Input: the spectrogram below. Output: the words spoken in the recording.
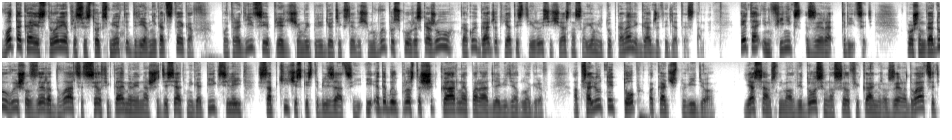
Вот такая история про свисток смерти древних ацтеков. По традиции, прежде чем вы перейдете к следующему выпуску, расскажу, какой гаджет я тестирую сейчас на своем YouTube-канале «Гаджеты для теста». Это Infinix Zero 30. В прошлом году вышел Zero 20 с селфи-камерой на 60 мегапикселей с оптической стабилизацией, и это был просто шикарный аппарат для видеоблогеров. Абсолютный топ по качеству видео. Я сам снимал видосы на селфи-камеру Zero 20,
